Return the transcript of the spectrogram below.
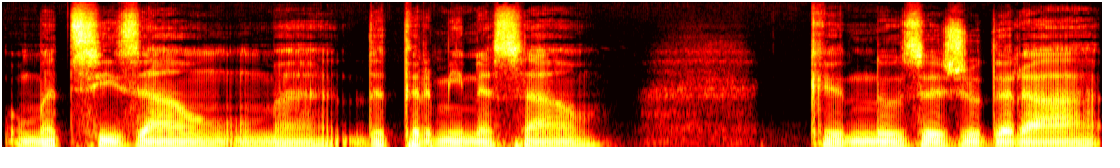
uma decisão, uma determinação que nos ajudará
